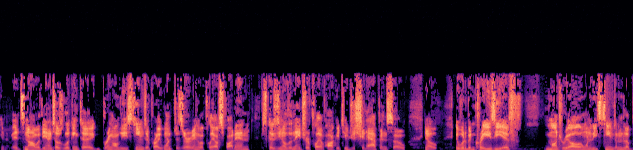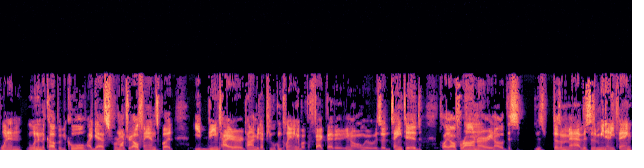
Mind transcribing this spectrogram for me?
You know, it's not what the NHL is looking to bring all these teams that probably weren't deserving of a playoff spot in, just because you know the nature of playoff hockey too. Just shit happens. So you know, it would have been crazy if Montreal and one of these teams ended up winning winning the cup. It'd be cool, I guess, for Montreal fans, but you, the entire time you'd have people complaining about the fact that it, you know it was a tainted playoff run, or you know this this doesn't matter. This doesn't mean anything.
